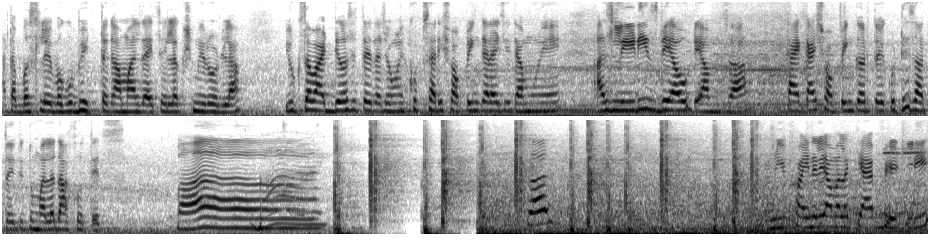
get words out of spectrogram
आता बसलो आहे बघू भेटतं का आम्हाला जायचं आहे लक्ष्मी रोडला. युगचा वाढदिवस येतो आहे त्याच्यामुळे खूप सारी शॉपिंग करायची त्यामुळे आज लेडीज डे आउट आहे आमचा. काय काय शॉपिंग करतो आहे कुठे जातो आहे ते तुम्हाला दाखवतेच. बाय चल आणि फायनली आम्हाला कॅब भेटली.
